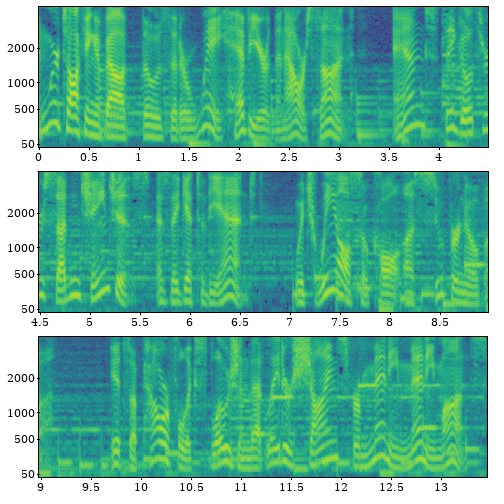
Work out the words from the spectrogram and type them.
and we're talking about those that are way heavier than our sun, and they go through sudden changes as they get to the end, which we also call a supernova. It's a powerful explosion that later shines for many, many months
